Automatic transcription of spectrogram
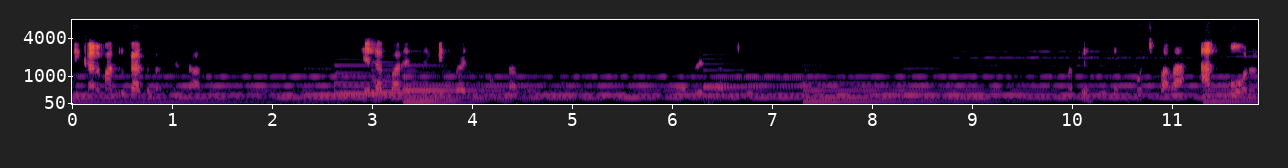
ficaram madrugada lá sentado. Ele apareceu aqui, ele vai ter contato. Uma pergunta que eu vou te falar agora.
